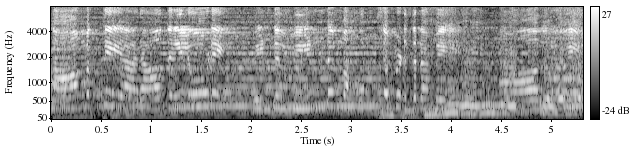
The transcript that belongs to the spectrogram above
നാമത്തെ ആരാധനയിലൂടെ വീണ്ടും വീണ്ടും മഹത്വപ്പെടുത്തണമേ. ഹല്ലേലൂയ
